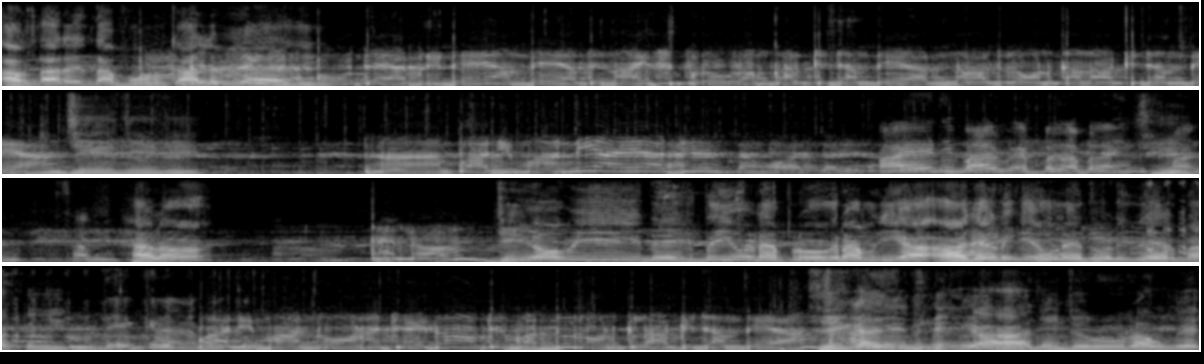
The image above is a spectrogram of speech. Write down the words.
ਆਉਂਦਾ ਰਹਿੰਦਾ ਫੋਨ ਕੱਲ ਵੀ ਆਇਆ ਸੀ ਉਹ ਤੇ ਐਵਰੀਡੇ ਆਉਂਦੇ ਆ ਤੇ ਨਾਈਸ ਪ੍ਰੋਗਰਾਮ ਕਰਕੇ ਜਾਂਦੇ ਆ ਨਾਲ ਰੌਣਕਾਂ ਲਾ ਕੇ ਜਾਂਦੇ ਆ। ਜੀ ਜੀ ਜੀ। ਹਾਂ ਭਾਜੀ ਮਾਨ ਨਹੀਂ ਆਏ ਅੱਜ? ਆਏ ਜੀ ਬਾਹਰ ਬੁਲਾਈ ਮਨ ਸਭ ਹੈਲੋ? ਹੈਲੋ? ਜੀ ਉਹ ਵੀ ਦੇਖਦੇ ਹੀ ਹੋਣੇ ਪ੍ਰੋਗਰਾਮ ਜੀ ਆ ਆ ਜਾਣਗੇ ਹੁਣੇ ਥੋੜੀ ਦੇਰ ਤੱਕ ਜੀ। ਦੇਖ ਰਹੇ ਨੇ ਭਾਜੀ ਮਾਨ ਨੂੰ ਆਉਣਾ ਚਾਹੀਦਾ ਉਹ ਤੇ ਵਾਧੂ ਰੌਣਕ ਲਾ ਕੇ ਜਾਂਦੇ ਆ। ਠੀਕ ਹੈ ਜੀ ਠੀਕ ਹੈ ਹਾਂ ਜੀ ਜ਼ਰੂਰ ਆਉਂਗੇ।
